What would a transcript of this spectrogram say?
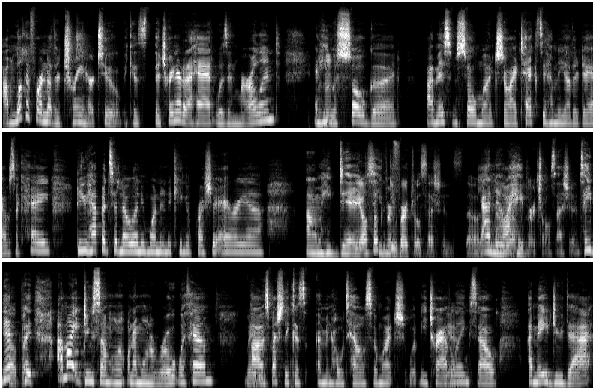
I'm looking for another trainer too because the trainer that I had was in Maryland, and he Mhm. was so good. I miss him so much. So I texted him the other day. I was like, "Hey, do you happen to know anyone in the King of Prussia area?" Um, he did. We also He could do virtual sessions, though. I know. really I hate virtual sessions. He did Okay. put. I might do some on- when I'm on a road with him, Maybe. uh, especially because I'm in hotels so much with be traveling. So I may do that.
